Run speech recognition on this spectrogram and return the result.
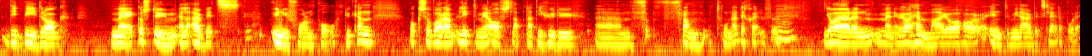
ditt bidrag med kostym eller arbetsuniform på. Du kan också vara lite mer avslappnad i hur du um, framtonar dig själv. Mm. Jag är en människa, jag är hemma, jag har inte mina arbetskläder på det.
